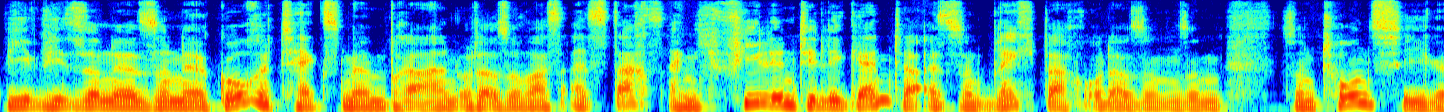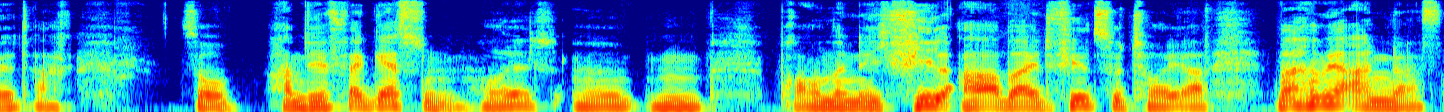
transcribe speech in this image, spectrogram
wie, wie so eine, so eine Gore-Tex-Membran oder sowas als Dach. Ist eigentlich viel intelligenter als so ein Blechdach oder so ein, so ein, so ein Tonziegeldach. So, haben wir vergessen. Holz äh, mh, hm, brauchen wir nicht. Viel Arbeit, viel zu teuer. Machen wir anders.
